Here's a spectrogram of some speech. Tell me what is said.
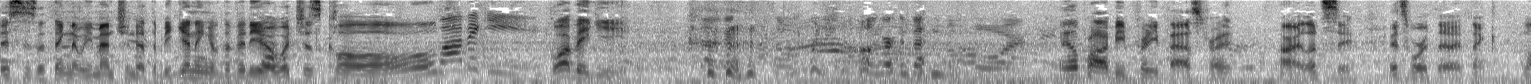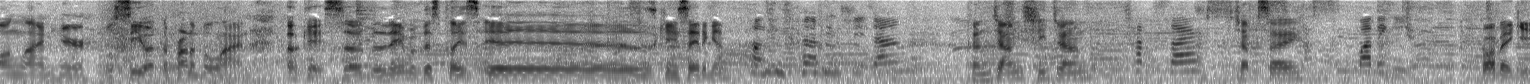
This is the thing that we mentioned at the beginning of the video, which is called... Guabegi. Guabegi. That is so much longer than before. It'll probably be pretty fast, right? All right, let's see. It's worth it, I think. Long line here. We'll see you at the front of the line. Okay, so the name of this place is... Can you say it again? Gangjang Ganjangsijang. Chapsai. Chapsai. Guabegi. Guabegi.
